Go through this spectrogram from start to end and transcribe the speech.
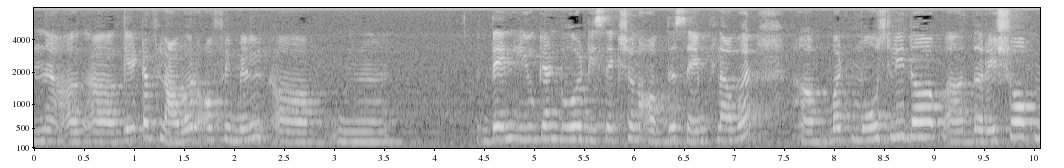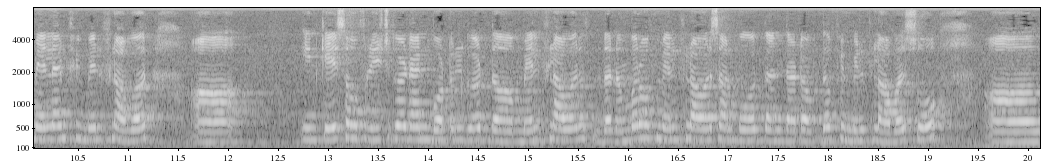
uh, uh, get a flower of female uh, mm, then you can do a dissection of the same flower. But mostly the the ratio of male and female flower in case of ridge gourd and bottle gourd the male flowers the number of male flowers are more than that of the female flowers. So uh,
